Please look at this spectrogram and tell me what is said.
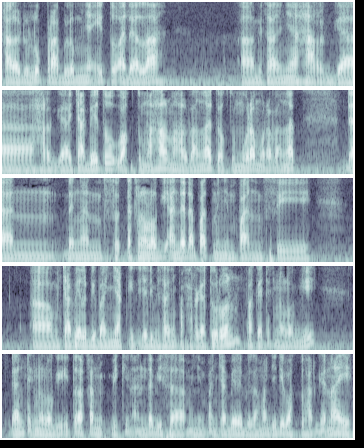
kalau dulu problemnya itu adalah uh, misalnya harga harga cabai itu waktu mahal mahal banget, waktu murah murah banget dan dengan teknologi Anda dapat menyimpan si um, cabai lebih banyak gitu. Jadi misalnya pas harga turun pakai teknologi dan teknologi itu akan bikin Anda bisa menyimpan cabai lebih lama. Jadi waktu harga naik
